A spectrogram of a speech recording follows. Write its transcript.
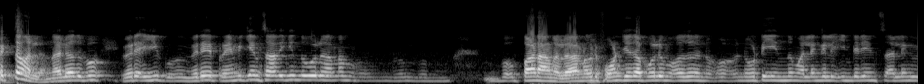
വ്യക്തമല്ല. എന്നാലും അതിപ്പോ ഇവരെ ഈ ഇവരെ പ്രേമിക്കാൻ സാധിക്കുന്നത് പോലും കാരണം പാടാണല്ലോ. കാരണം ഒരു ഫോൺ ചെയ്താൽ പോലും അത് നോട്ട് ചെയ്യുന്നതും അല്ലെങ്കിൽ ഇന്റലിജൻസ് അല്ലെങ്കിൽ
